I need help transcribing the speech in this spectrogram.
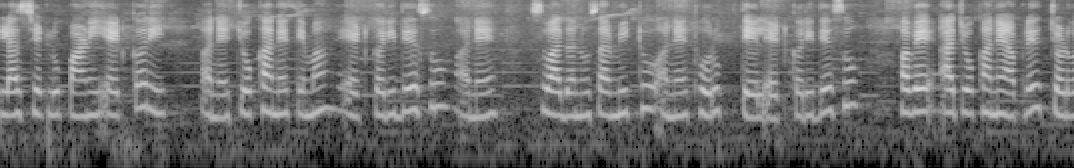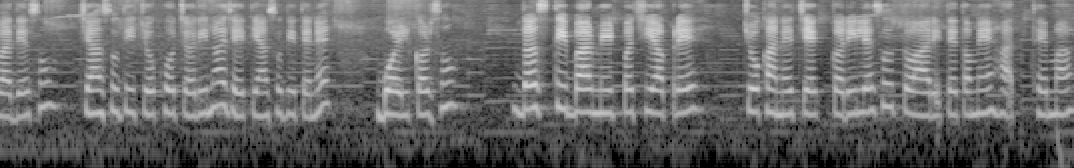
ગ્લાસ જેટલું પાણી એડ કરી અને ચોખાને તેમાં એડ કરી દઈશું અને સ્વાદ અનુસાર મીઠું અને થોડુંક તેલ એડ કરી દઈશું હવે આ ચોખાને આપણે ચડવા દેશું. જ્યાં સુધી ચોખ્ખો ચરી ન જાય ત્યાં સુધી તેને બોઇલ કરશું. દસથી બાર મિનિટ પછી આપણે ચોખાને ચેક કરી લેશું. તો આ રીતે તમે હાથેમાં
